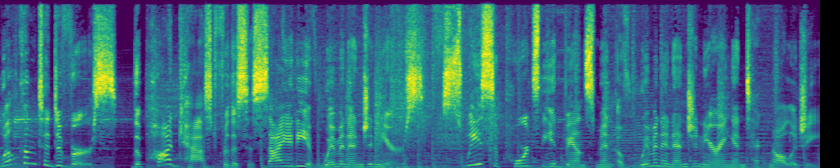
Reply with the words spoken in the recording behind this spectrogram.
Welcome to Diverse, the podcast for the Society of Women Engineers. SWE supports the advancement of women in engineering and technology.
